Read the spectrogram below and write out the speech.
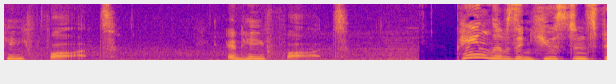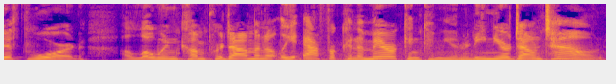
he fought. And he fought. Payne lives in Houston's Fifth Ward, a low income, predominantly African American community near downtown.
